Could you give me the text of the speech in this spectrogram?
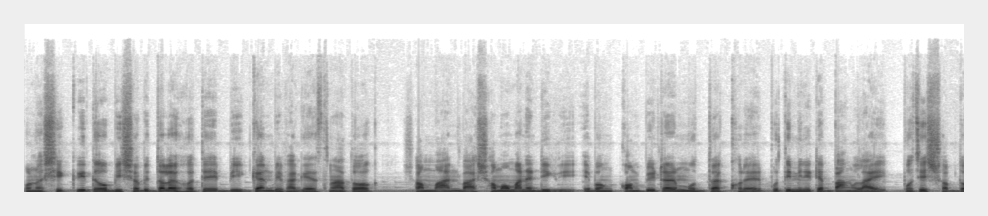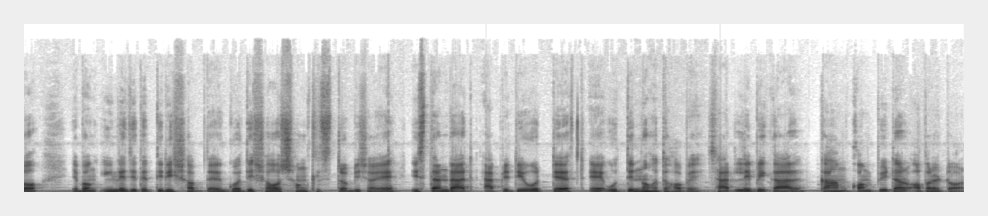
কোনো স্বীকৃত বিশ্ববিদ্যালয় হতে বিজ্ঞান বিভাগের স্নাতক, সম্মান বা সমমানের ডিগ্রি এবং কম্পিউটার মুদ্রাক্ষরের প্রতি মিনিটে বাংলায় পঁচিশ শব্দ এবং ইংরেজিতে তিরিশ শব্দের গতিসহ সংশ্লিষ্ট বিষয়ে স্ট্যান্ডার্ড অ্যাপটিটিউড টেস্ট এ উত্তীর্ণ হতে হবে। লিপিকার কাম কম্পিউটার অপারেটর,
